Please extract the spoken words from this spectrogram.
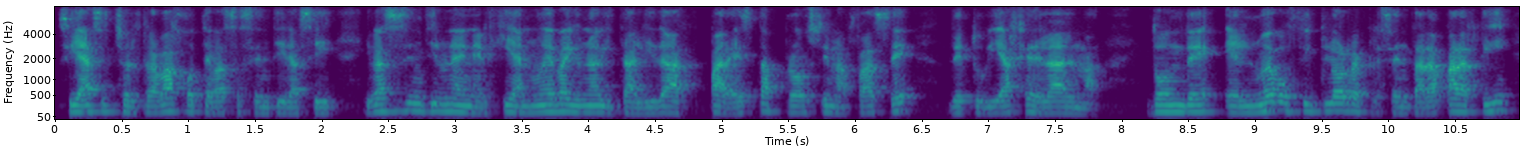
Si has hecho el trabajo, te vas a sentir así y vas a sentir una energía nueva y una vitalidad para esta próxima fase de tu viaje del alma donde el nuevo ciclo representará para ti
